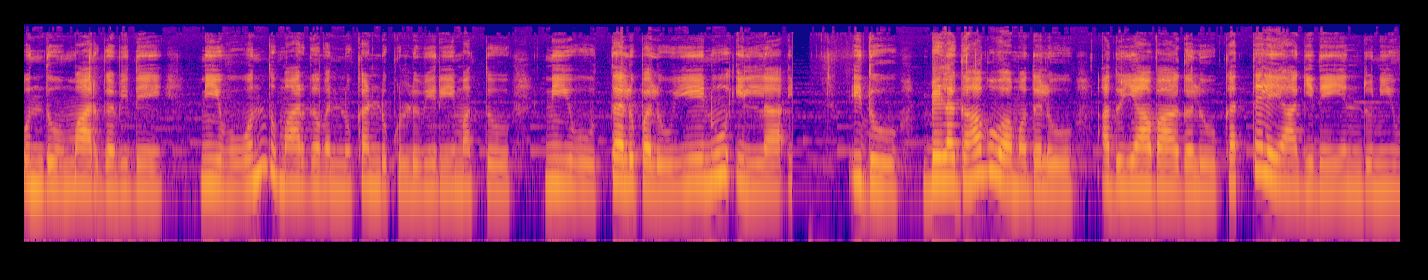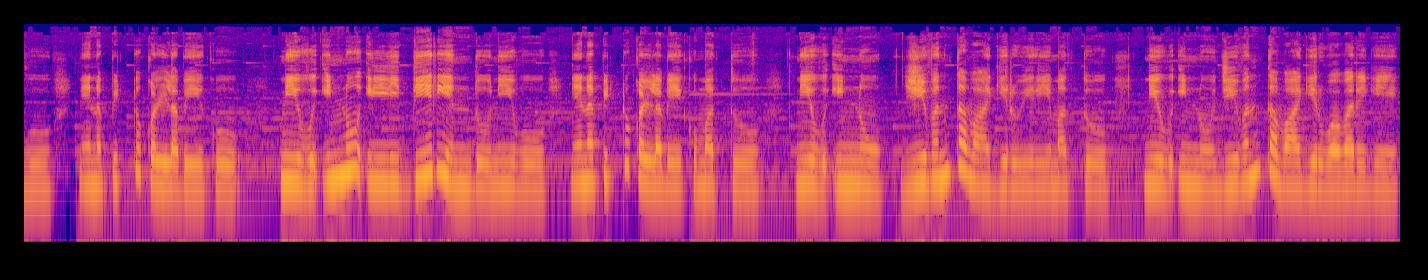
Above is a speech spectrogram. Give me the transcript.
ಒಂದು ಮಾರ್ಗವಿದೆ. ನೀವು ಒಂದು ಮಾರ್ಗವನ್ನು ಕಂಡುಕೊಳ್ಳುವಿರಿ ಮತ್ತು ನೀವು ತಲುಪಲು ಏನೂ ಇಲ್ಲ. ಇದು ಬೆಳಗಾಗುವ ಮೊದಲು, ಅದು ಯಾವಾಗಲೂ ಕತ್ತಲೆಯಾಗಿದೆ ಎಂದು ನೀವು ನೆನಪಿಟ್ಟುಕೊಳ್ಳಬೇಕು. ನೀವು ಇನ್ನೂ ಇಲ್ಲಿದ್ದೀರಿ ಎಂದು ನೀವು ನೆನಪಿಟ್ಟುಕೊಳ್ಳಬೇಕು ಮತ್ತು ನೀವು ಇನ್ನೂ ಜೀವಂತವಾಗಿರುವಿರಿ ಮತ್ತು ನೀವು ಇನ್ನೂ ಜೀವಂತವಾಗಿರುವವರೆಗೆ,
